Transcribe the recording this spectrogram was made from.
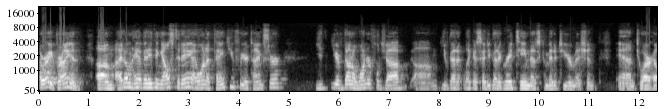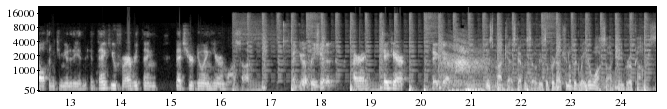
All right, Brian. Um, I don't have anything else today. I want to thank you for your time, sir. You, you've done a wonderful job. Um, you've got it, like I said, you've got a great team that's committed to your mission and to our health and community. And, and thank you for everything that you're doing here in Wausau. Thank you. I appreciate it. All right. Take care. Take care. This podcast episode is a production of the Greater Wausau Chamber of Commerce.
